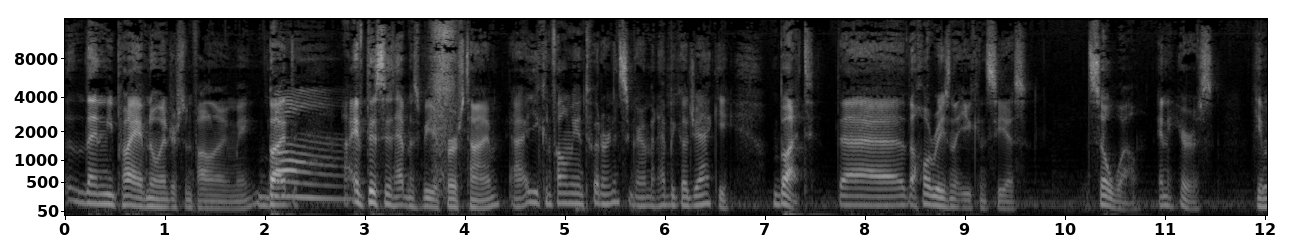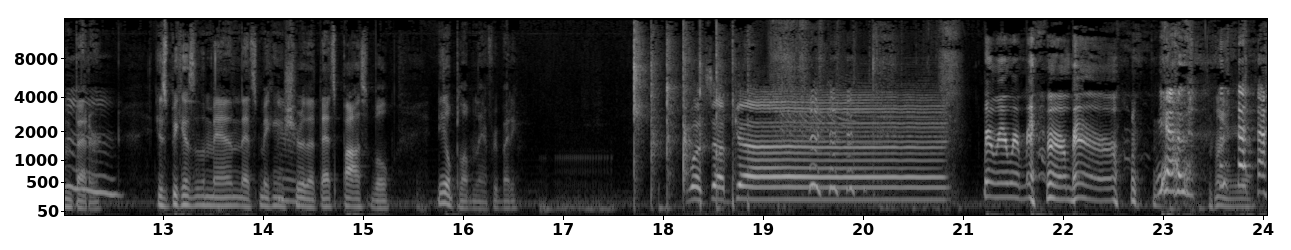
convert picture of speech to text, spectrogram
then you probably have no interest in following me. But Aw. if this is, happens to be your first time, uh, you can follow me on Twitter and Instagram at HappyGoJackie. But the the whole reason that you can see us so well and here's even Hmm. better is because of the man that's making sure that that's possible, Neil Plumley. Everybody. What's up, guys? Yeah.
